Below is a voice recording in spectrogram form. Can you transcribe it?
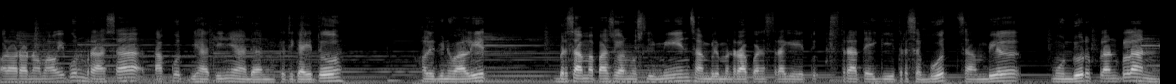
orang-orang Romawi pun merasa takut di hatinya. Dan ketika itu Khalid bin Walid bersama pasukan muslimin sambil menerapkan strategi itu strategi tersebut sambil mundur pelan-pelan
